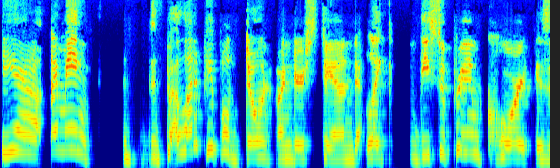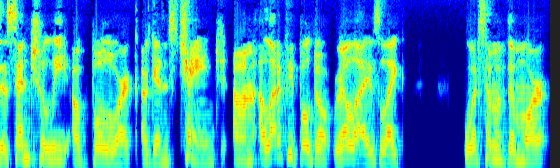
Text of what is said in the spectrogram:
Yeah i mean a lot of people don't understand like the supreme court is essentially a bulwark against change. Um, a lot of people don't realize like what some of the more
